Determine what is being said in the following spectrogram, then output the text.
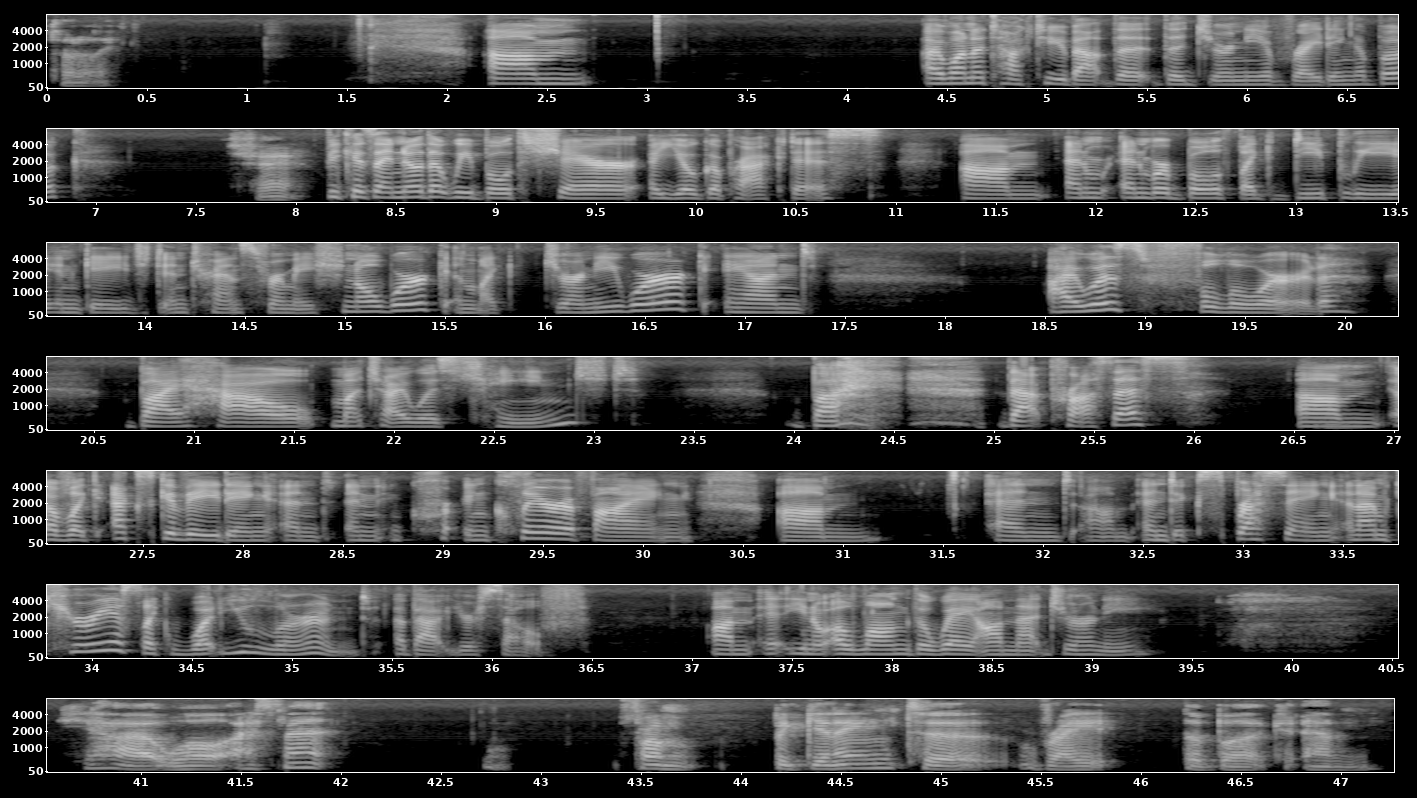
Totally. Um, I want to talk to you about the the journey of writing a book. Sure. Because I know that we both share a yoga practice. Um, and and we're both like deeply engaged in transformational work and like journey work and I was floored by how much I was changed by that process um, of like excavating and and and clarifying um, and um, and expressing. And i'm curious like what you learned about yourself on eh, you know along the way on that journey. Yeah well i spent from beginning to write the book and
